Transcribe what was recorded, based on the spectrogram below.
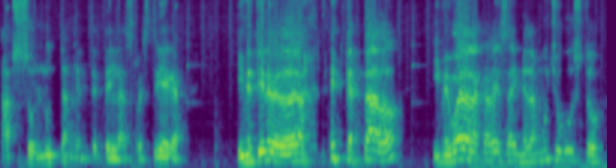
absolutamente, te las restriega. Y me tiene verdaderamente encantado y me vuela la cabeza y me da mucho gusto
